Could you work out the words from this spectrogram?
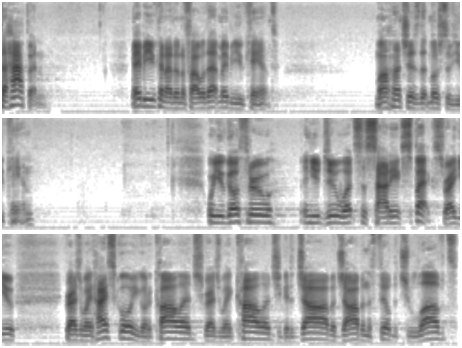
to happen. Maybe you can identify with that, maybe you can't. My hunch is that most of you can where you go through and you do what society expects, right? You graduate high school, you go to college, graduate college, you get a job, a job in the field that you loved,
